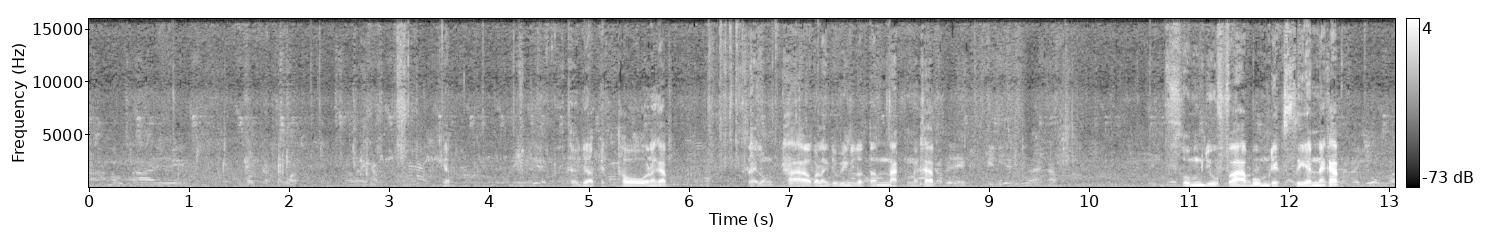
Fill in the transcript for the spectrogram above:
อ่าน้องชายคนจากจังหวัดอะไรครับครับเจ้ายอดเพชรโทนะครับ ใส่รองเท้ากำลังจะวิ่งลดน้ำหนักนะครับกับพี่เอกปีนี้อายุเท่าไหร่ครับซุ้มยูฟ่าบูมเด็กเซียนนะครับ อายุก็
